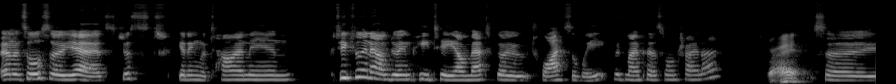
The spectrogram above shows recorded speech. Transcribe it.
and it's also, yeah, it's just getting the time in. Particularly now I'm doing PT, I'm about to go twice a week with my personal trainer. Right. So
